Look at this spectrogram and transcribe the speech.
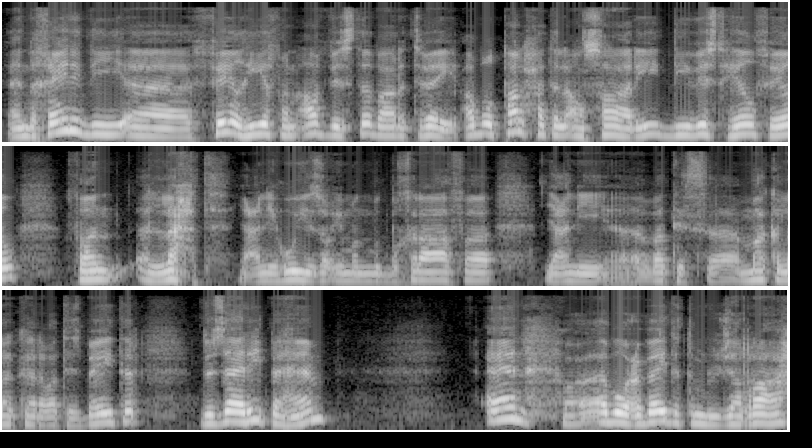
En degene die veel hiervan afwisten waren twee. Abu Talhat al-Ansari, die wist heel veel van lacht. Yani hoe je zo iemand moet begraven. Yani wat is makkelijker, wat is beter. Dus zij riepen hem. En Abu Ubaidat al-Jarrah,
